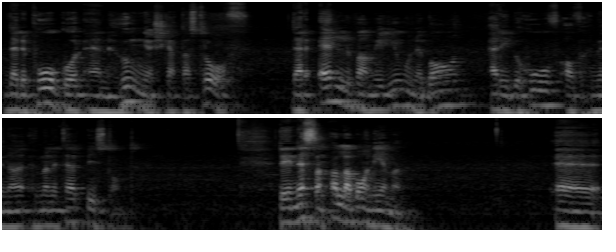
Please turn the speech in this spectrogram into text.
där det pågår en hungerskatastrof där 11 miljoner barn är i behov av humanitärt bistånd. Det är nästan alla barn i Jemen eh,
